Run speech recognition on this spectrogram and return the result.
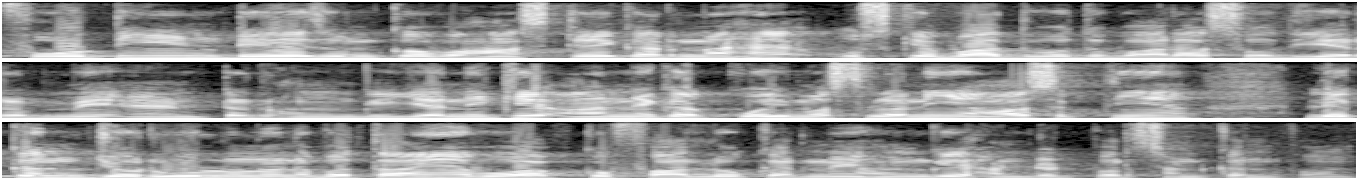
14 डेज़ उनको वहाँ स्टे करना है, उसके बाद वो दोबारा सऊदी अरब में एंटर होंगी। यानी कि आने का कोई मसला नहीं आ सकती हैं, लेकिन जो रूल उन्होंने बताए हैं, वो आपको फॉलो करने होंगे 100 परसेंट कन्फर्म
